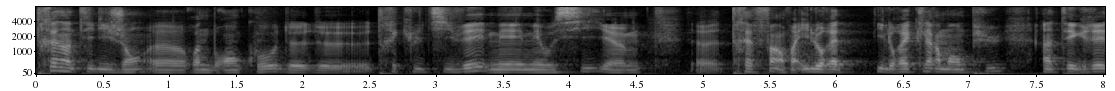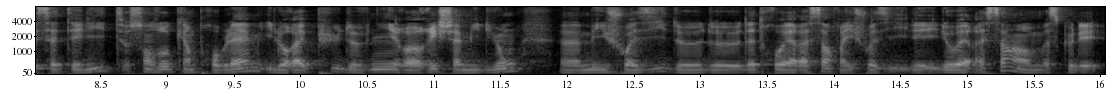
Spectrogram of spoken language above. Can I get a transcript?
très intelligent, euh, Juan Branco, de, très cultivé, mais, aussi euh, euh, très fin. Enfin, il aurait, il aurait clairement pu intégrer cette élite sans aucun problème. Il aurait pu devenir riche à millions, mais il choisit d'être au RSA. Enfin, il choisit, il est, au RSA, hein, parce que les,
